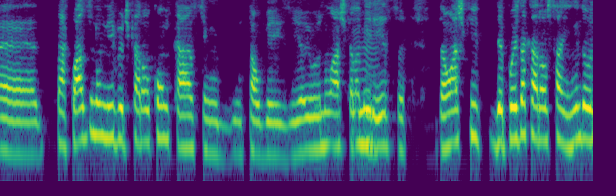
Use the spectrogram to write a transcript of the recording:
É, tá quase no nível de Carol Conká, assim, talvez, e eu, eu não acho que ela uhum. mereça. Então, acho que depois da Carol saindo, eu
